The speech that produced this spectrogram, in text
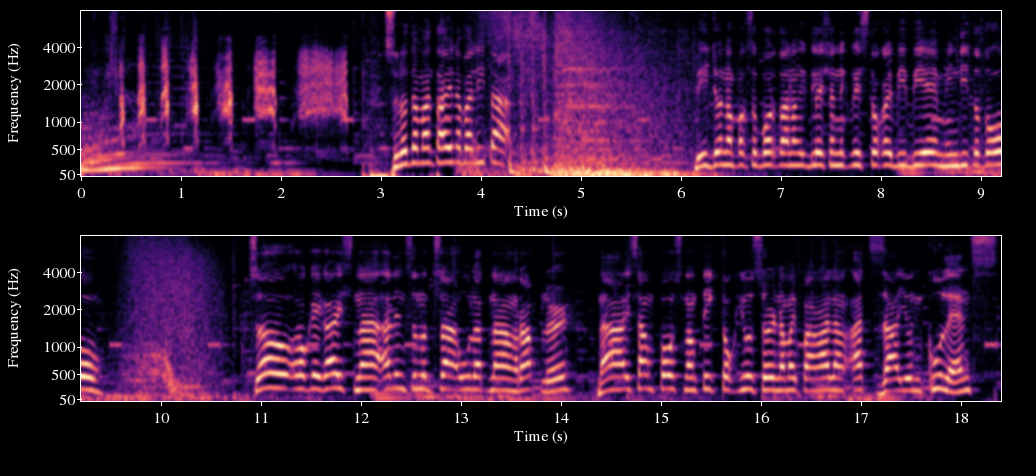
Sunod naman tayo na balita. Video ng pagsuporta ng Iglesia ni Cristo kay BBM hindi totoo. So, okay guys, na alinsunod sa ulat ng Rappler na isang post ng TikTok user na may pangalang at Zion Coolens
